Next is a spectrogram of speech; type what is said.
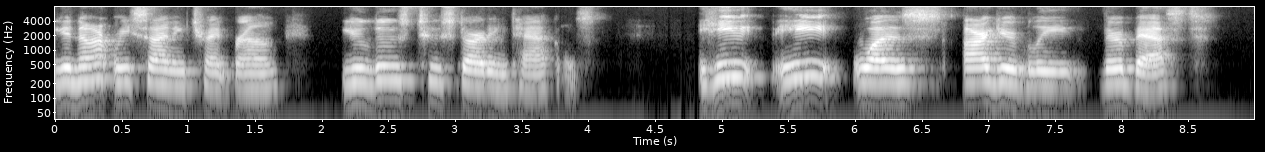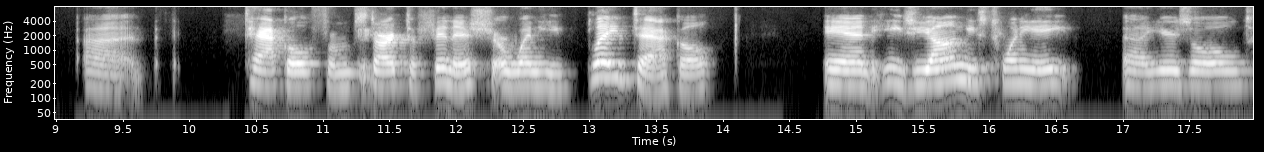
you're not re-signing Trent Brown. You lose two starting tackles. He he was arguably their best uh, tackle from start to finish, or when he played tackle. And he's young. He's 28 uh, years old.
